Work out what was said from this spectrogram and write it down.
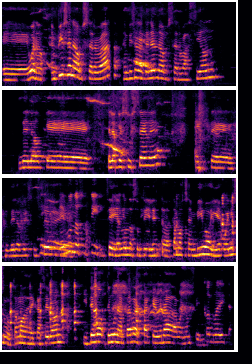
Eh, bueno, empiezan a observar, empiezan a tener una observación de lo que, de lo que sucede, este, de lo que sucede. El mundo sutil. Sí, el mundo sutil, esto, estamos en vivo y es buenísimo, estamos desde Caserón y tengo, tengo una perra, está quebrada, bueno, en fin. Con rueditas.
